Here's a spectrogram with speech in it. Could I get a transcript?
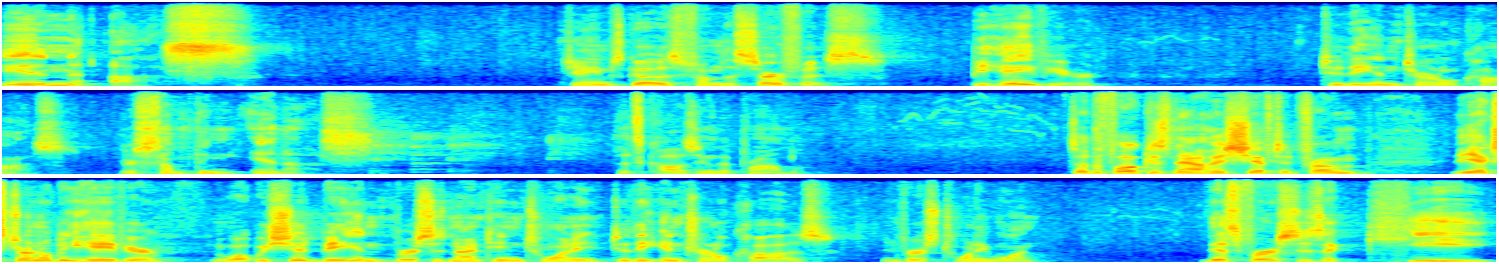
in us. James goes from the surface behavior to the internal cause. There's something in us that's causing the problem. So the focus now has shifted from the external behavior, what we should be in verses 19 and 20, to the internal cause in verse 21. This verse is a key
